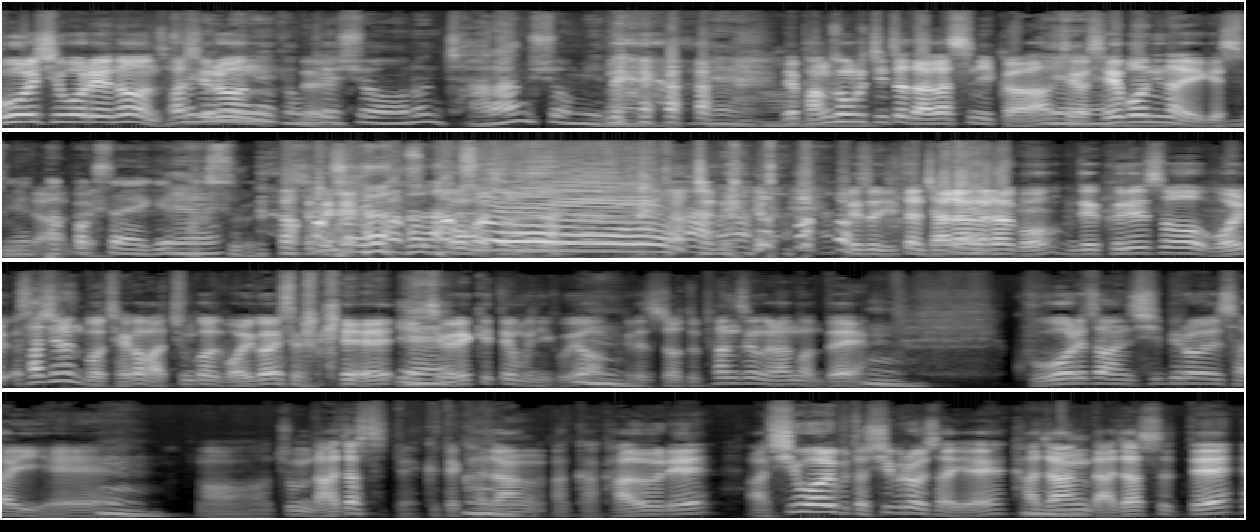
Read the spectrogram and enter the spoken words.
9월 10월에는 사실은 최경영의 경제쇼는 자랑쇼입니다. 예. 네, 방송으로 진짜 나갔으니까 예. 제가 세 번이나 네, 얘기했습니다. 박 박사에게 예. 박수를. 박사님 박수 박수. 네. 그래서 일단 자랑을 예. 하고, 근데 그래서 월, 사실은 뭐 제가 맞춘 건 월가에서 그렇게 예. 예측을 했기 때문이고요. 음. 그래서 저도 편승을 한 건데 음. 9월에서 한 11월 사이에 음. 어, 좀 낮았을 때, 그때 가장 아까 가을에 아 10월부터 11월 사이에 가장 음. 낮았을 때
